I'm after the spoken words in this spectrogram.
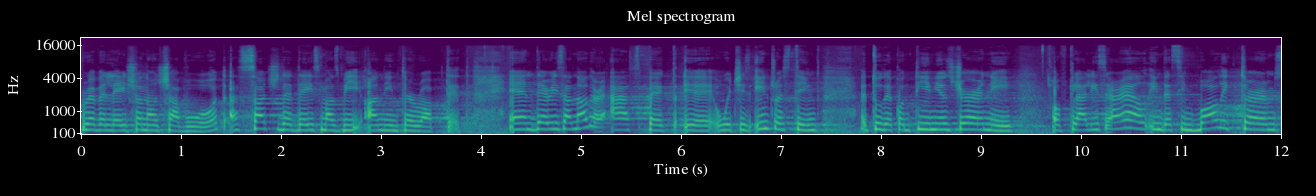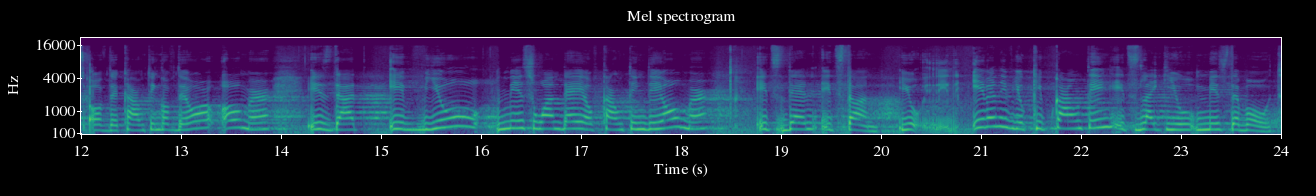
revelation on Shavuot. As such, the days must be uninterrupted. And there is another aspect uh, which is interesting to the continuous journey of Klal Israel in the symbolic terms of the counting of the Omer is that if you miss one day of counting the Omer, it's then it's done. You even if you keep counting, it's like you miss the boat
